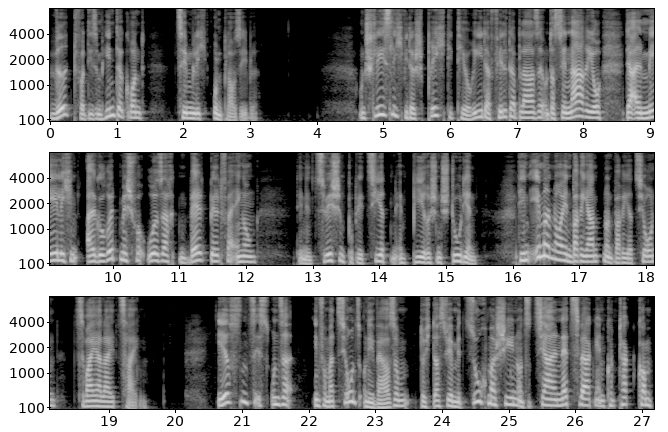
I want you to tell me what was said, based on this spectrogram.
wirkt vor diesem Hintergrund ziemlich unplausibel. Und schließlich widerspricht die Theorie der Filterblase und das Szenario der allmählichen, algorithmisch verursachten Weltbildverengung den inzwischen publizierten empirischen Studien, die in immer neuen Varianten und Variationen zweierlei zeigen. Erstens ist unser Informationsuniversum, durch das wir mit Suchmaschinen und sozialen Netzwerken in Kontakt kommen,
